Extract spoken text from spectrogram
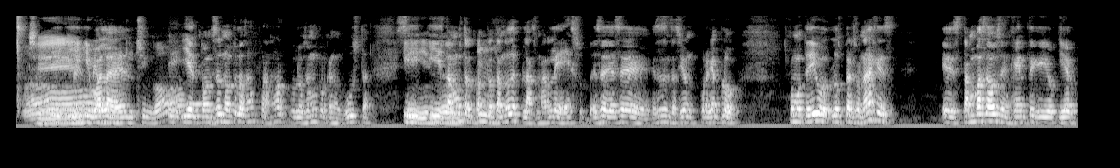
Sí. y- igual a él. Chingón. Y, y entonces nosotros lo hacemos por amor, pues, lo hacemos porque nos gusta. Sí, y y no. estamos tra- tratando de plasmarle eso, ese, ese, esa sensación. Por ejemplo, como te digo, los personajes están basados en gente que yo quiero.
